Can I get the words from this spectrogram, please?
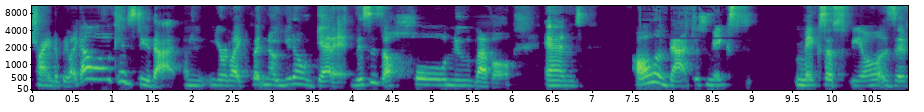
trying to be like oh kids do that. And you're like but no you don't get it. This is a whole new level. And all of that just makes makes us feel as if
